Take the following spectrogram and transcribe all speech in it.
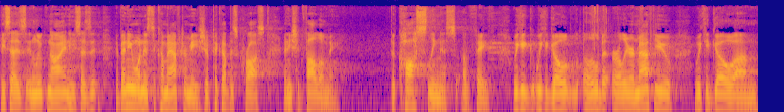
he says in Luke 9, he says, if anyone is to come after me, he should pick up his cross and he should follow me. The costliness of faith. We could, we could go a little bit earlier in Matthew. We could go um,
